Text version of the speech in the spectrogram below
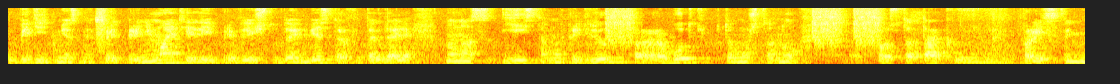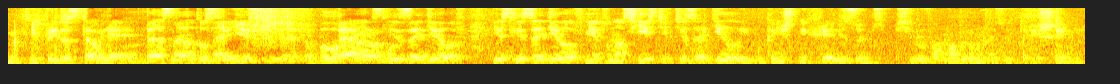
убедить местных предпринимателей, привлечь туда инвесторов и так далее. Но у нас есть там определенные проработки, потому что, ну, просто так правительство не предоставляет да, статуса, если, это было да, если заделов, если заделов нет, у нас есть эти заделы, и мы, конечно, их реализуем. Спасибо вам огромное за это решение.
